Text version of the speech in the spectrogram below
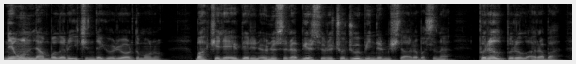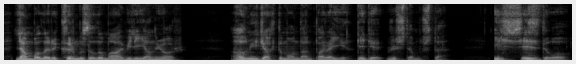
neon lambaları içinde görüyordum onu. Bahçeli evlerin önü sıra bir sürü çocuğu bindirmişti arabasına. Pırıl pırıl araba. Lambaları kırmızılı mavili yanıyor. Almayacaktım ondan parayı dedi Rüstem Usta. İşsizdi o.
